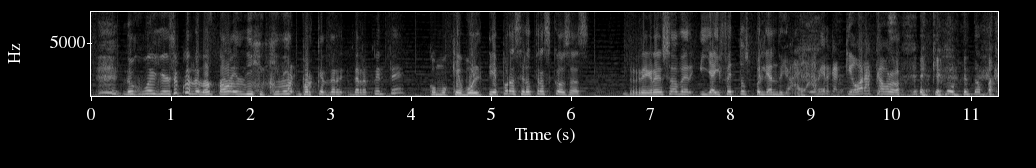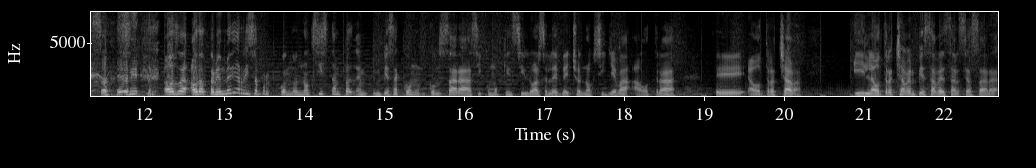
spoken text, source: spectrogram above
no, güey, eso cuando lo estaba dije, ¿qué ver? Porque de, de repente, como que volteé por hacer otras cosas regreso a ver y hay fetos peleando. Y yo, a la verga, ¿qué hora, cabrón? ¿En qué momento pasó eso? Sí, o sea, ahora también me dio risa porque cuando Noxy em, empieza con, con Sara, así como que en silbársele, de hecho, Noxy lleva a otra, eh, a otra chava. Y la otra chava empieza a besarse a Sara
